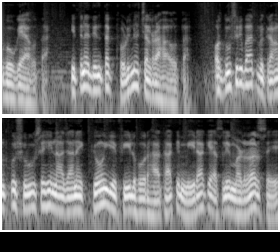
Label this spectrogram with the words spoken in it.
हो गया होता। इतने दिन तक थोड़ी ना चल रहा होता। और दूसरी बात, विक्रांत को शुरू से ही ना जाने क्यों ये फील हो रहा था कि मीरा के असली मर्डरर से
